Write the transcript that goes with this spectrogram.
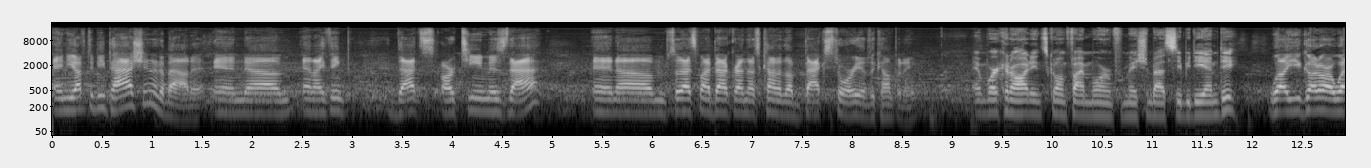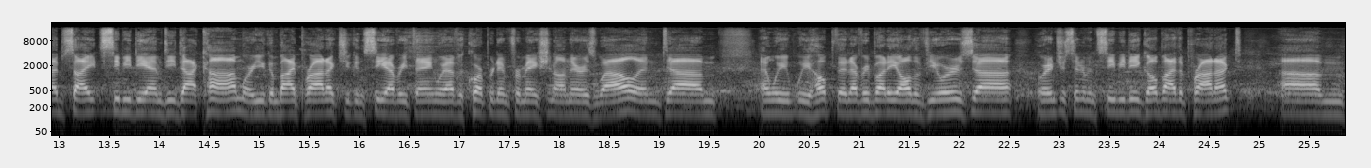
and you have to be passionate about it. And um, and I think that's our team is that. And um, so that's my background. That's kind of the backstory of the company. And where can our audience go and find more information about CBDMD? Well, you go to our website, cbdmd.com, where you can buy products, you can see everything. We have the corporate information on there as well. And, um, and we, we hope that everybody, all the viewers uh, who are interested in CBD, go buy the product. Um,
